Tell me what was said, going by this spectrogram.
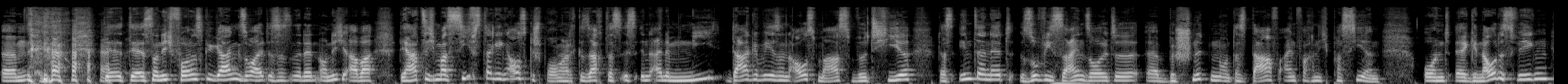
Ähm, der, der ist noch nicht vor uns gegangen, so alt ist das Internet noch nicht, aber der hat sich massivst dagegen ausgesprochen, hat gesagt, das ist in einem nie dagewesenen Ausmaß, wird hier das Internet, so wie es sein sollte, äh, beschnitten und das darf einfach nicht passieren. Und äh, genau deswegen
